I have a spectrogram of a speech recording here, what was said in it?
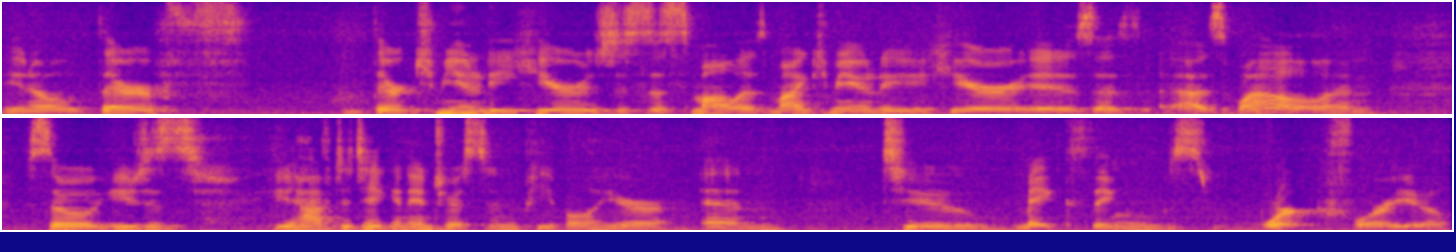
you know, their their community here is just as small as my community here is as as well. And so you just you have to take an interest in people here and to make things work for you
